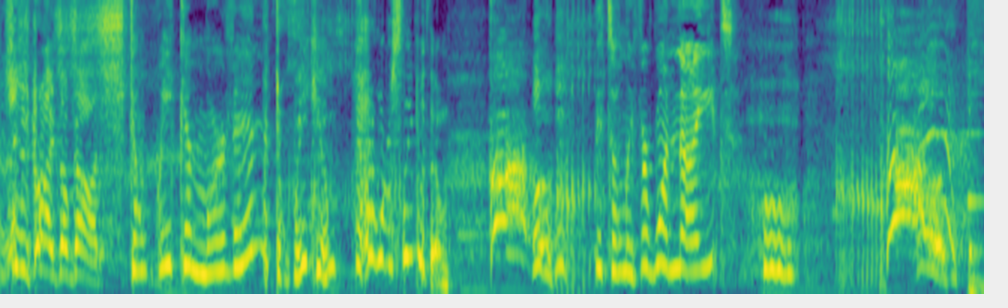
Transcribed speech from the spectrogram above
Oh, Jesus Christ, oh God. Shh, don't wake him, Marvin. Don't wake him. I don't want to sleep with him. It's only for one night. Oh. oh.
